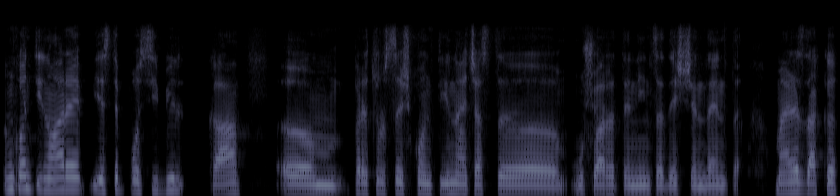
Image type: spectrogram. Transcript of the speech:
În continuare, este posibil ca um, prețul să-și continue această ușoară tendință descendentă, mai ales dacă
